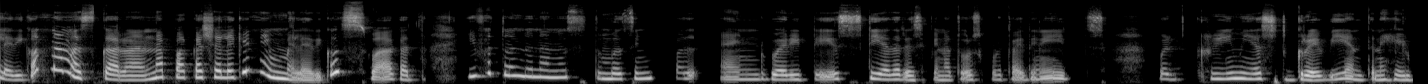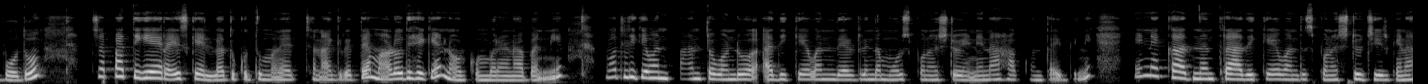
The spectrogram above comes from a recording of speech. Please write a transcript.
ಎಲ್ಲರಿಗೂ ನಮಸ್ಕಾರ. ನನ್ನ ಪಾಕಶಾಲೆಗೆ ನಿಮ್ಮೆಲ್ಲರಿಗೂ ಸ್ವಾಗತ. ಇವತ್ತೊಂದು ನಾನು ತುಂಬ ಸಿಂಪಲ್ ಆ್ಯಂಡ್ ವೆರಿ ಟೇಸ್ಟಿಯಾದ ರೆಸಿಪಿನ ತೋರಿಸ್ಕೊಡ್ತಾ ಇದ್ದೀನಿ. ಇಟ್ಸ್ ಬಟ್ ಕ್ರೀಮಿಯಸ್ಟ್ ಗ್ರೇವಿ ಅಂತಲೇ ಹೇಳ್ಬೋದು. ಚಪಾತಿಗೆ, ರೈಸ್ಗೆ ಎಲ್ಲದಕ್ಕೂ ತುಂಬಾ ಚೆನ್ನಾಗಿರುತ್ತೆ. ಮಾಡೋದು ಹೇಗೆ? ನೋಡ್ಕೊಂಬರೋಣ, ಬನ್ನಿ. ಮೊದಲಿಗೆ ಒಂದು ಪ್ಯಾನ್ ತೊಗೊಂಡು ಅದಕ್ಕೆ ಒಂದೆರಡರಿಂದ ಮೂರು ಸ್ಪೂನಷ್ಟು ಎಣ್ಣೆನ ಹಾಕ್ಕೊತಾ ಇದ್ದೀನಿ. ಎಣ್ಣೆ ಕಾದ ನಂತರ ಅದಕ್ಕೆ ಒಂದು ಸ್ಪೂನಷ್ಟು ಜೀರಿಗೆನ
